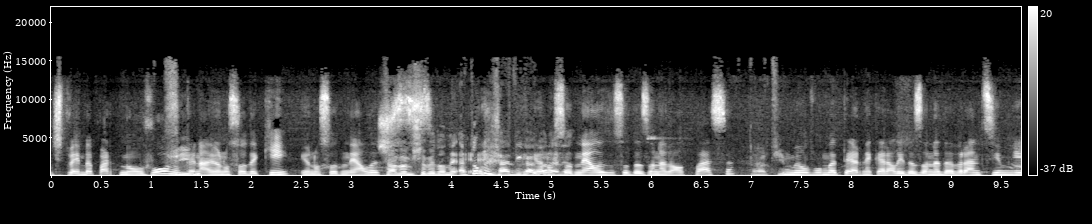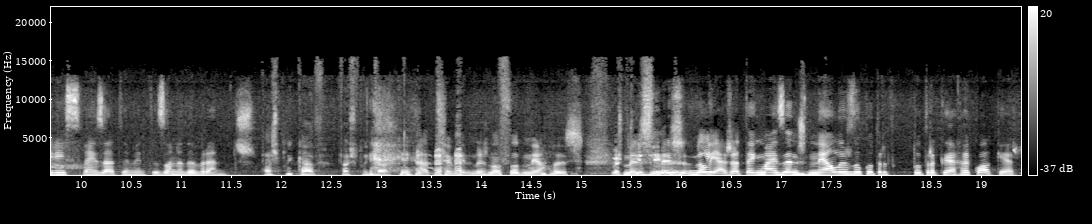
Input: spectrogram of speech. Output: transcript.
Isto vem da parte do meu avô, não tem nada, eu não sou daqui, eu não sou de Nelas. Já vamos saber de onde é. Então, mas já diga Eu agora. não sou de né? Nelas, eu sou da zona de Alcobaça. Ótimo. O meu avô materno que era ali da zona de Abrantes e o Minheirice vem exatamente da zona de Abrantes. Está explicado, está explicado. Exatamente, mas não sou de Nelas. Mas mas, mas, aliás, já tenho mais anos de Nelas do que outra, de outra terra qualquer. Já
